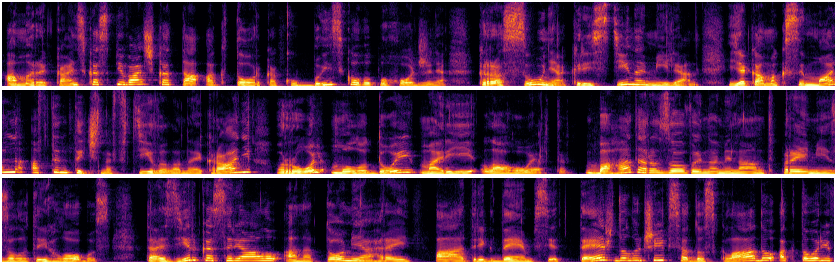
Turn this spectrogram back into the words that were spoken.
американська співачка та акторка кубинського походження, красуня Крістіна Міліан, яка максимально автентично втілила на екрані роль молодої Марії Лагуерти. Багаторазовий номінант премії Золотий Глобус та зірка серіалу Анатомія Грей Патрік Демпсі теж долучився до складу акторів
